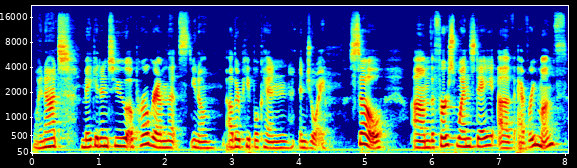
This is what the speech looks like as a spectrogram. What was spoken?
why not make it into a program that's you know other people can enjoy so um, the first wednesday of every month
